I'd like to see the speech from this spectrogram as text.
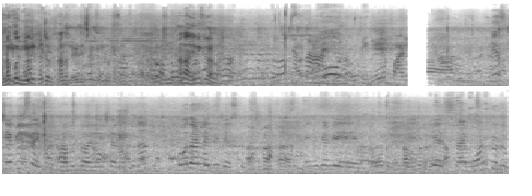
అన్న కొంచెం మీదికి రా, అన్న ఎనికి రా ఇప్పుడు ప్రభుత్వ ఆదేశాలు కూడా అయితే చేసుకున్నాం ఎందుకంటే as I want to do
